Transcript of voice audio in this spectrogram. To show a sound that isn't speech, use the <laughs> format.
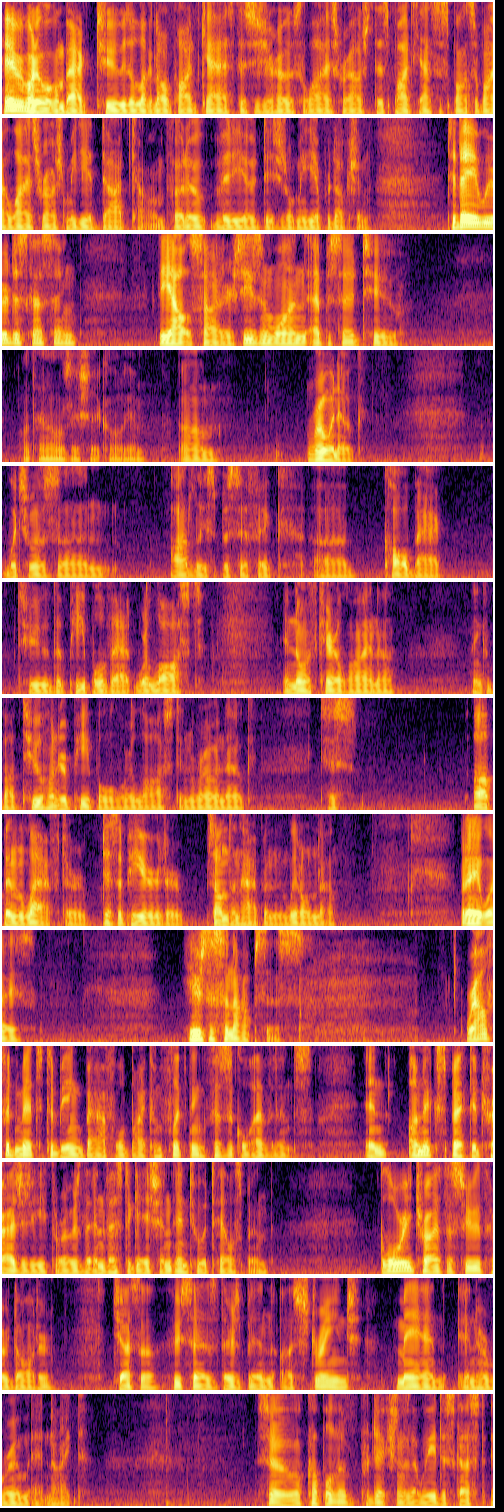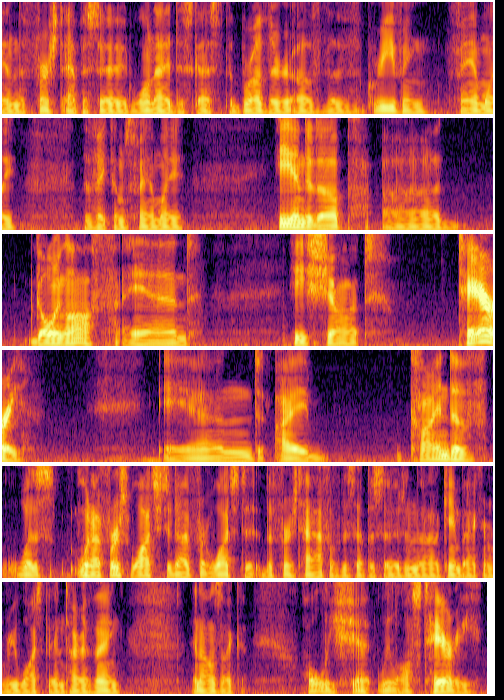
Hey everybody, welcome back to the Lucky Dog podcast. This is your host, Elias Rauch. This podcast is sponsored by EliasRauchMedia.com, photo, video, digital media production. Today we are discussing The Outsider, Season 1, Episode 2. What the hell is this shit called again? Um, Roanoke, which was an oddly specific uh, callback to the people that were lost in North Carolina I think about 200 people were lost in Roanoke. Just up and left or disappeared or something happened. We don't know. But, anyways, here's the synopsis Ralph admits to being baffled by conflicting physical evidence. An unexpected tragedy throws the investigation into a tailspin. Glory tries to soothe her daughter, Jessa, who says there's been a strange man in her room at night. So, a couple of the predictions that we discussed in the first episode one, I discussed the brother of the grieving family, the victim's family. He ended up uh, going off and he shot Terry. And I kind of was when I first watched it. I watched it the first half of this episode, and then I came back and rewatched the entire thing, and I was like, "Holy shit, we lost Terry."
